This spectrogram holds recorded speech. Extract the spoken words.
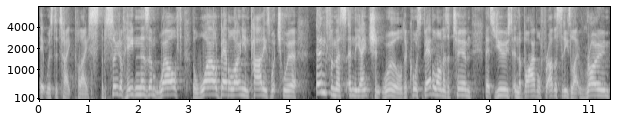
it was to take place. The pursuit of hedonism, wealth, the wild Babylonian parties, which were infamous in the ancient world. Of course, Babylon is a term that's used in the Bible for other cities like Rome,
